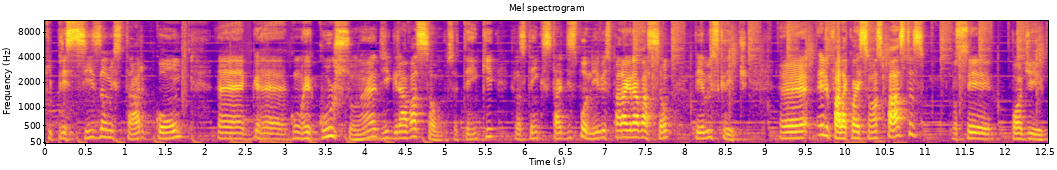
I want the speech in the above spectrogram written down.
que precisam estar com é, é, com recurso né, de gravação. Você tem que, elas têm que estar disponíveis para gravação pelo script. É, ele fala quais são as pastas. Você pode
